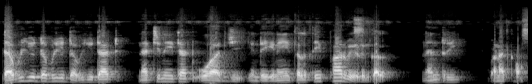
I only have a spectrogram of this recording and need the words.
W W W dot Natrinai dot O R G என்ற இணையதளத்தை பார்வையிடுங்கள். நன்றி வணக்கம்.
